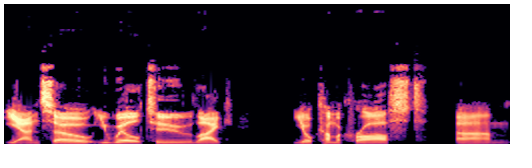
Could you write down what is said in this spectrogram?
yeah and so you will too like you'll come across um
